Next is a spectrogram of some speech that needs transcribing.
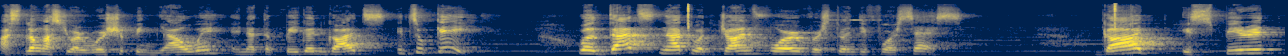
As long as you are worshiping Yahweh and not the pagan gods, it's okay. Well, that's not what John 4, verse 24 says. God is spirit,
